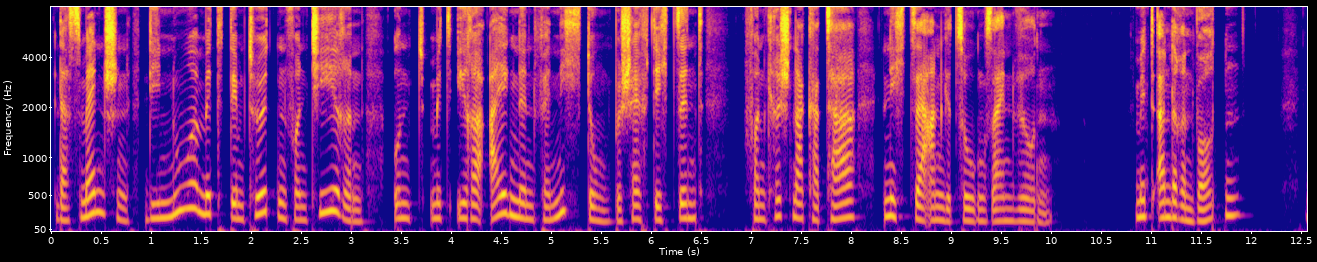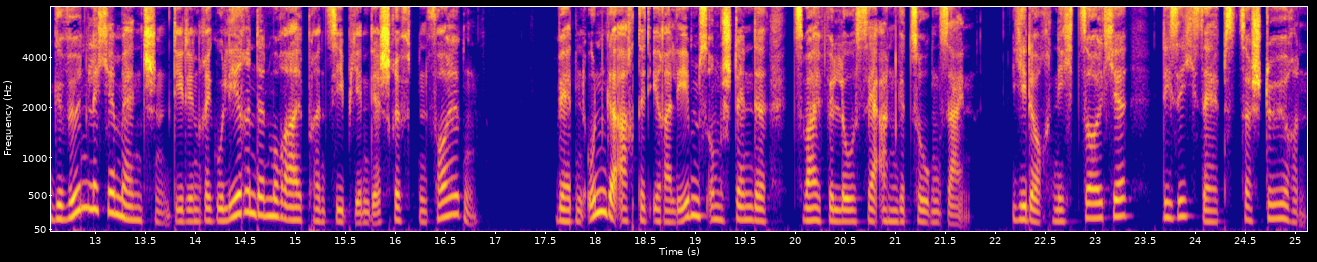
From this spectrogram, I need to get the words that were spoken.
dass Menschen, die nur mit dem Töten von Tieren und mit ihrer eigenen Vernichtung beschäftigt sind, von Krishna Kata nicht sehr angezogen sein würden. Mit anderen Worten, gewöhnliche Menschen, die den regulierenden Moralprinzipien der Schriften folgen, werden ungeachtet ihrer Lebensumstände zweifellos sehr angezogen sein, jedoch nicht solche, die sich selbst zerstören.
